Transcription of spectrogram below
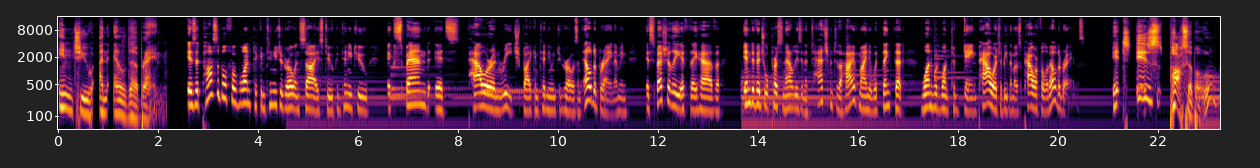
into an elder brain. Is it possible for one to continue to grow in size, to continue to expand its power and reach by continuing to grow as an Elder Brain? I mean, especially if they have individual personalities and attachment to the hive mind, it would think that one would want to gain power to be the most powerful of Elder Brains. It is possible,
